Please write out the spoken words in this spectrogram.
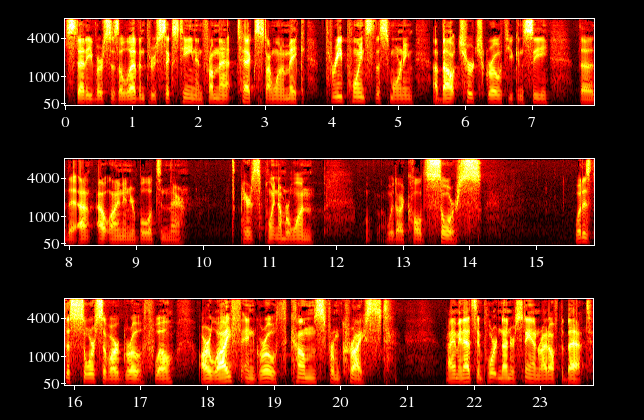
study verses 11 through 16. And from that text, I want to make three points this morning about church growth. You can see the, the outline in your bulletin there. Here's point number one what I called source. What is the source of our growth? Well, our life and growth comes from Christ. I mean, that's important to understand right off the bat.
